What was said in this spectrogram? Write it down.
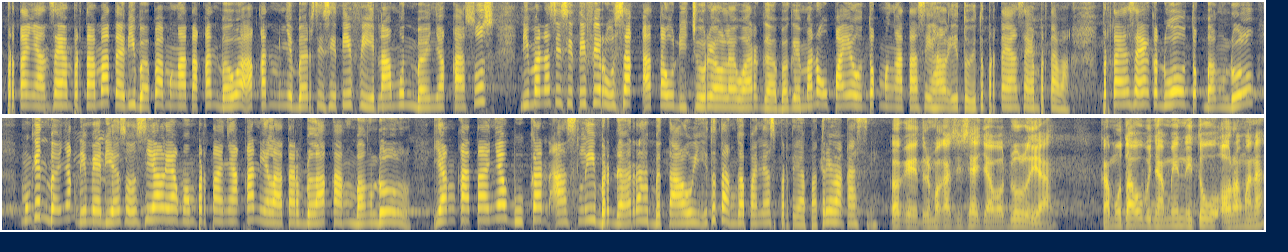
Pertanyaan saya yang pertama tadi Bapak mengatakan bahwa akan menyebar CCTV. Namun banyak kasus di mana CCTV rusak atau dicuri oleh warga. Bagaimana upaya untuk mengatasi hal itu? Itu pertanyaan saya yang pertama. Pertanyaan saya yang kedua untuk Bang Dul. Mungkin banyak di media sosial yang mempertanyakan ya latar belakang Bang Dul. Yang katanya bukan asli berdarah Betawi. Itu tanggapannya seperti apa? Terima kasih. Oke, terima kasih saya jawab dulu ya. Kamu tahu Benyamin itu orang mana?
